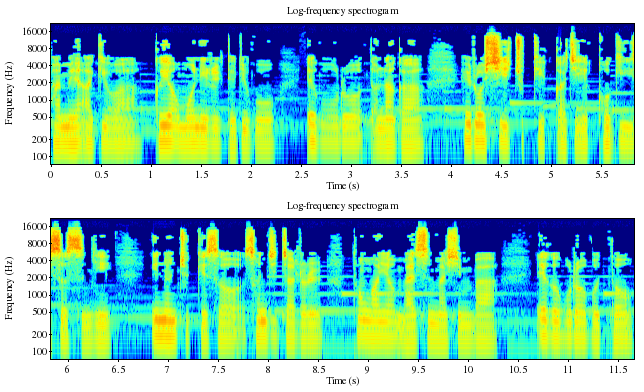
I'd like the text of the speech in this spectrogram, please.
밤에 아기와 그의 어머니를 데리고 애굽으로 떠나가 헤롯이 죽기까지 거기 있었으니 이는 주께서 선지자를 통하여 말씀하신 바 애굽으로부터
